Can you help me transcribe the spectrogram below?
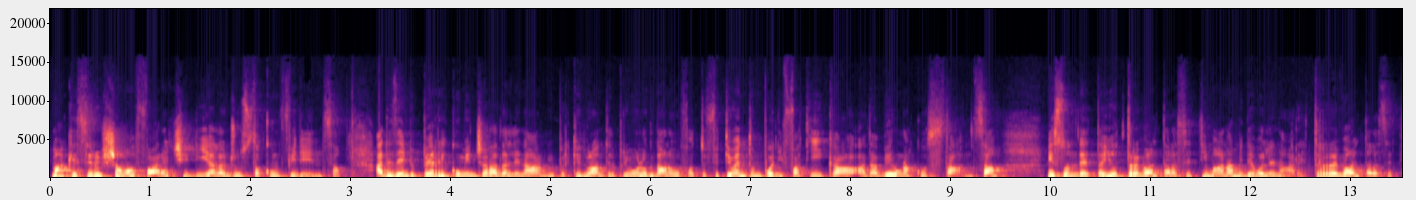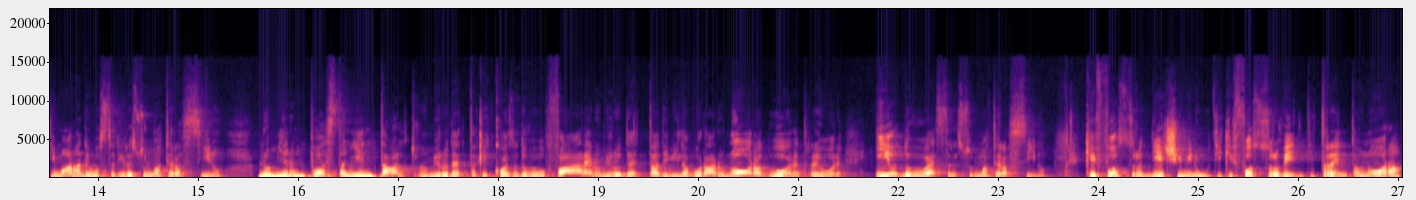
ma che se riusciamo a fare ci dia la giusta confidenza. Ad esempio, per ricominciare ad allenarmi, perché durante il primo lockdown avevo fatto effettivamente un po' di fatica ad avere una costanza, mi sono detta io tre volte alla settimana mi devo allenare, tre volte alla settimana devo salire sul materassino. Non mi ero imposta nient'altro, non mi ero detta che cosa dovevo fare, non mi ero detta devi lavorare un'ora, due ore, tre ore. Io dovevo essere sul materassino. Che fossero 10 minuti, che fossero 20, 30, un'ora, giornata,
